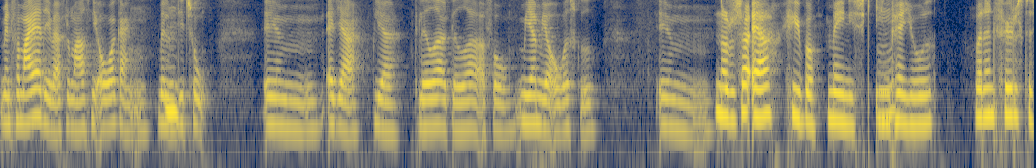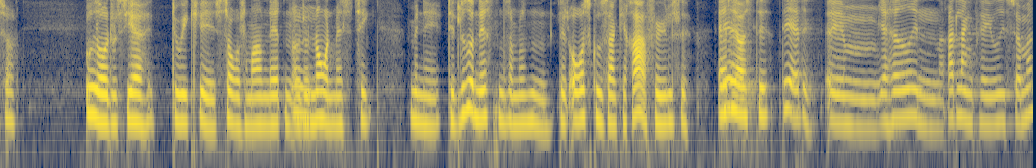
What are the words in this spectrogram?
men for mig er det i hvert fald meget sådan i overgangen mellem mm. de to. Øhm, at jeg bliver gladere og gladere og får mere og mere overskud. Øhm. Når du så er hypermanisk mm. i en mm. periode, hvordan føles det så? Udover at du siger, at du ikke øh, sover så meget om natten, mm. og du mm. når en masse ting. Men øh, det lyder næsten som en lidt overskudsagtig rar følelse. Er det, det også det? Det er det. Øhm, jeg havde en ret lang periode i sommer,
